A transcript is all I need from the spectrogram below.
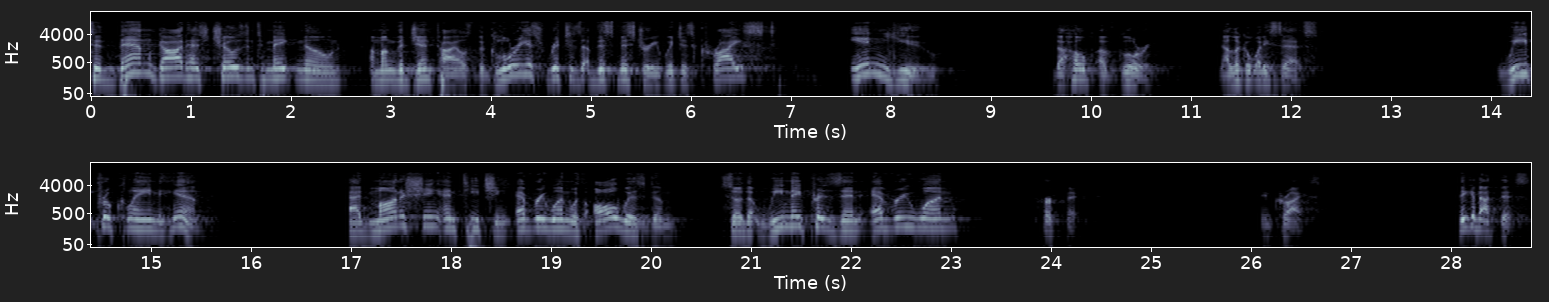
To them, God has chosen to make known among the Gentiles the glorious riches of this mystery, which is Christ in you, the hope of glory. Now look at what he says. We proclaim him, admonishing and teaching everyone with all wisdom, so that we may present everyone perfect in Christ. Think about this.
